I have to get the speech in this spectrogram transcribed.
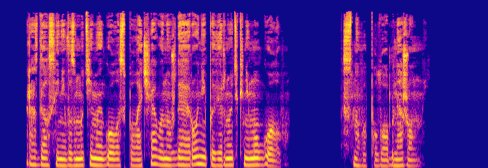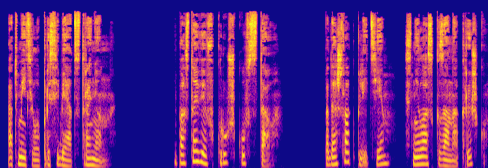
— раздался невозмутимый голос палача, вынуждая Рони повернуть к нему голову. Снова полуобнаженный. Отметила про себя отстраненно. И, поставив кружку, встала. Подошла к плите, Сняла с казана крышку,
